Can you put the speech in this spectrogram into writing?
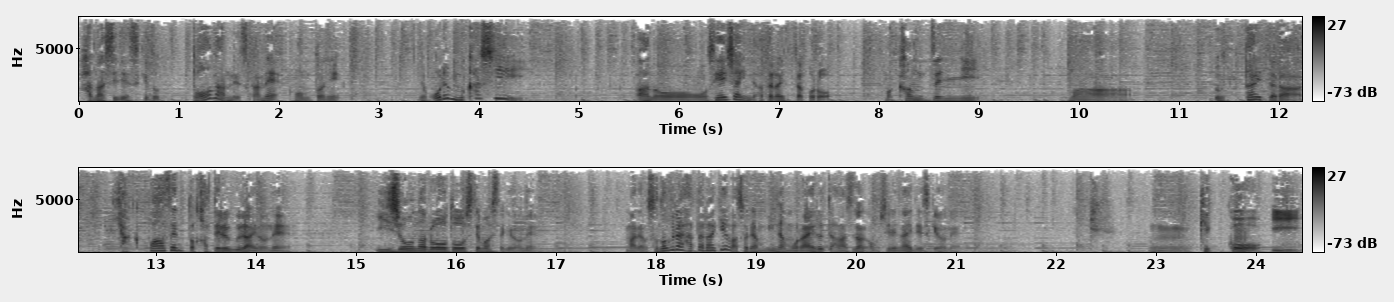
話ですけど、どうなんですかね、本当に。で俺昔、あのー、正社員で働いてた頃、まあ、完全に、まあ、訴えたら100%勝てるぐらいのね、異常な労働をしてましたけどね。まあでもそのぐらい働けばそれはみんなもらえるって話なのかもしれないですけどね。うん、結構いい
